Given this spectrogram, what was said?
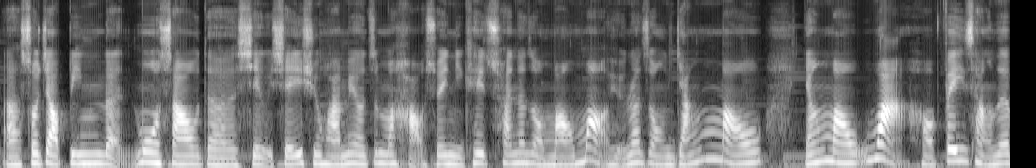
呃手脚冰冷，末梢的血血液循环没有这么好，所以你可以穿那种毛帽，有那种羊毛羊毛袜，好，非常的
